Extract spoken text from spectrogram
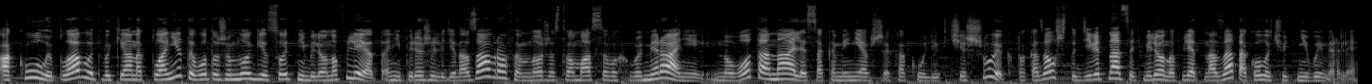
Акулы плавают в океанах планеты вот уже многие сотни миллионов лет. Они пережили динозавров и множество массовых вымираний. Но вот анализ окаменевших акульих чешуек показал, что 19 миллионов лет назад акулы чуть не вымерли.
